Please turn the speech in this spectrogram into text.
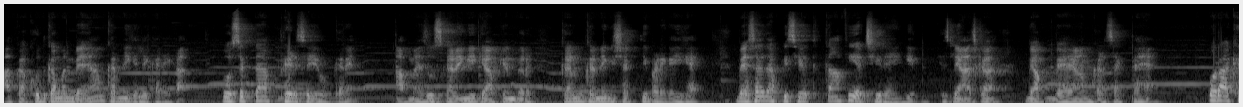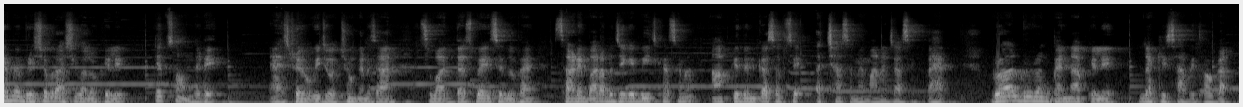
आपका खुद का मन व्यायाम करने के लिए करेगा। हो सकता है आप फिर से योग करें। आप महसूस करेंगे कि आपके अंदर कर्म करने की शक्ति बढ़ गई है। वैसा आपकी सेहत काफ़ी अच्छी रहेगी, इसलिए आज का व्यायाम कर सकते हैं। और आखिर में वृषभ राशि वालों के लिए tips on the day. Astroyogi ज्योतिषों के अनुसार सुबह दस बजे से दोपहर साढ़े बारह बजे के बीच का समय आपके दिन का सबसे अच्छा समय माना जा सकता है। रॉयल ब्लू रंग पहनना आपके लिए लकी साबित होगा।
